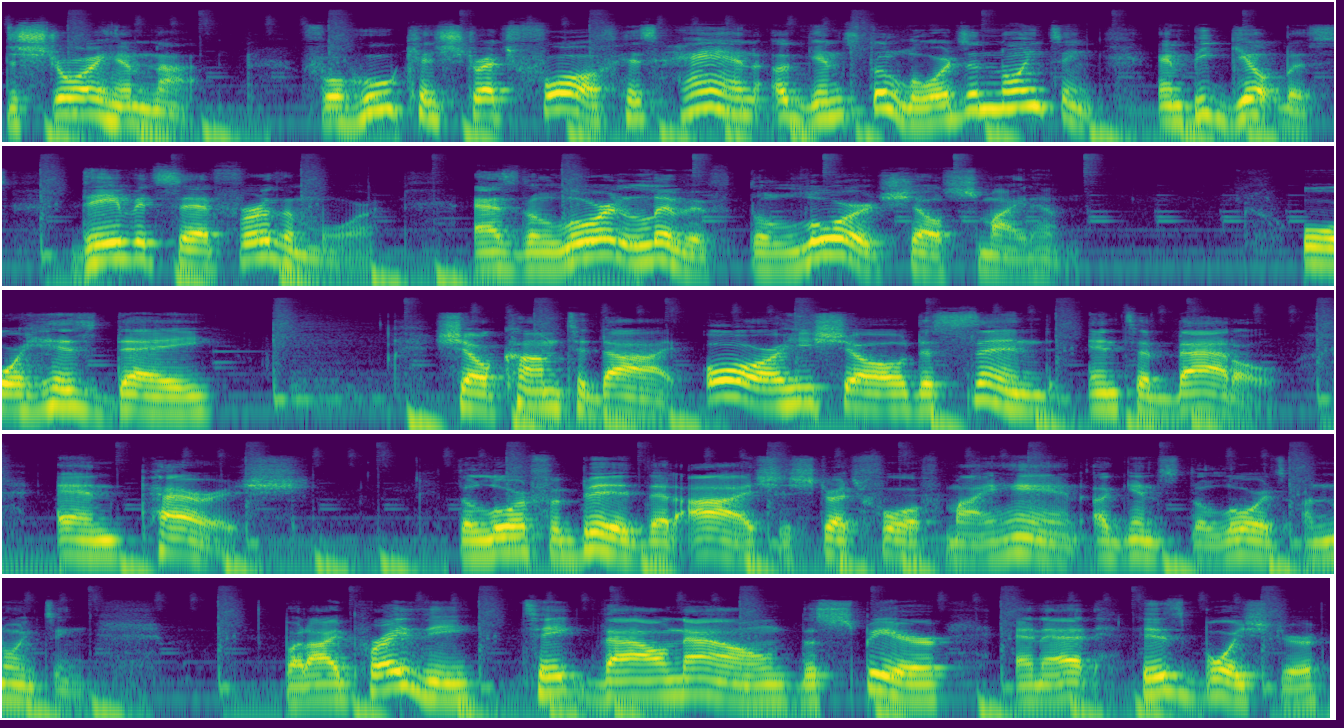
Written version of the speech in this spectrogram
Destroy him not. For who can stretch forth his hand against the Lord's anointing and be guiltless? David said furthermore, as the Lord liveth, the Lord shall smite him, or his day shall come to die, or he shall descend into battle and perish. The Lord forbid that I should stretch forth my hand against the Lord's anointing. But I pray thee, take thou now the spear and at his boister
